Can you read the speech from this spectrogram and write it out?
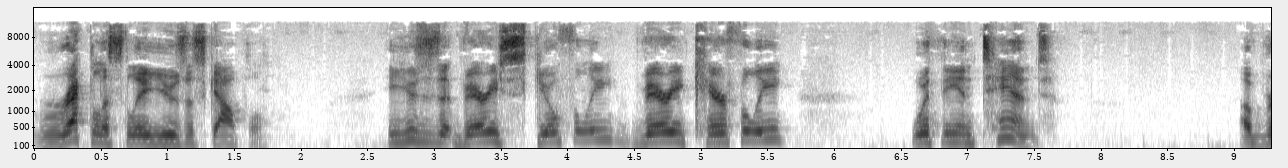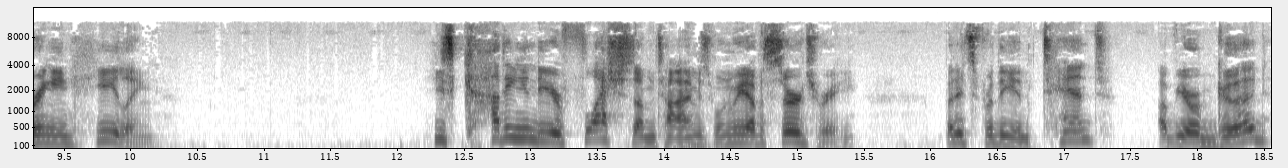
recklessly use a scalpel. He uses it very skillfully, very carefully, with the intent of bringing healing. He's cutting into your flesh sometimes when we have a surgery, but it's for the intent of your good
